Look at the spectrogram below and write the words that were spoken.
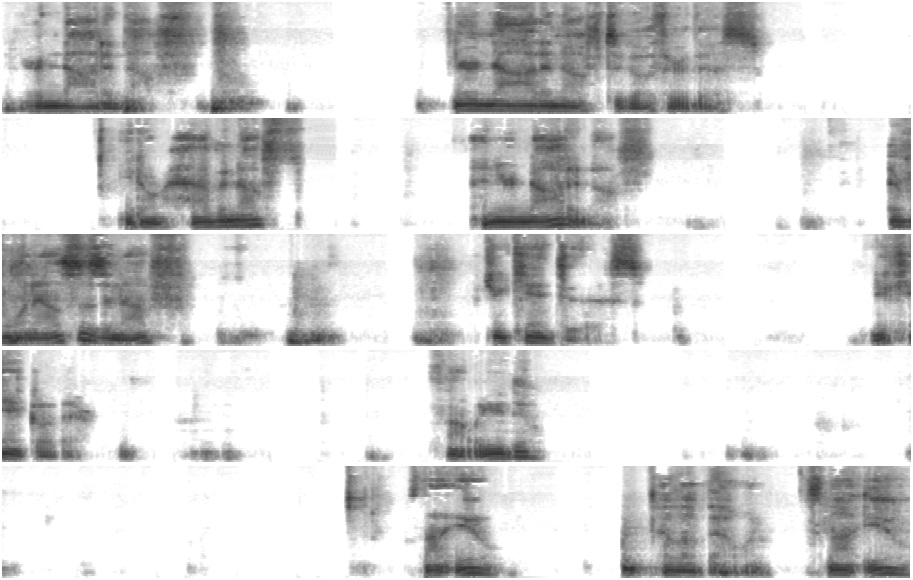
you're not enough. You're not enough to go through this. You don't have enough and you're not enough. Everyone else is enough, but you can't do this. You can't go there. It's not what you do. It's not you. I love that one. It's not you.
